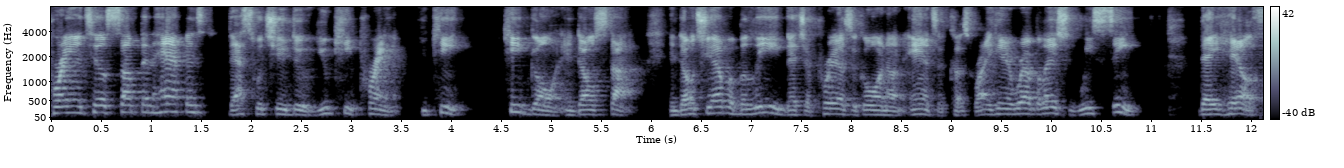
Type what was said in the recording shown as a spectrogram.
Pray until something happens. That's what you do. You keep praying. You keep Keep going and don't stop. And don't you ever believe that your prayers are going unanswered because right here in Revelation, we see they held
